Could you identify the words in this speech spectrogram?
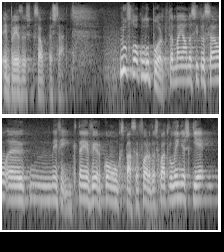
empresas, que são as SAD. No Futebol Clube do Porto também há uma situação, enfim, que tem a ver com o que se passa fora das quatro linhas, que é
